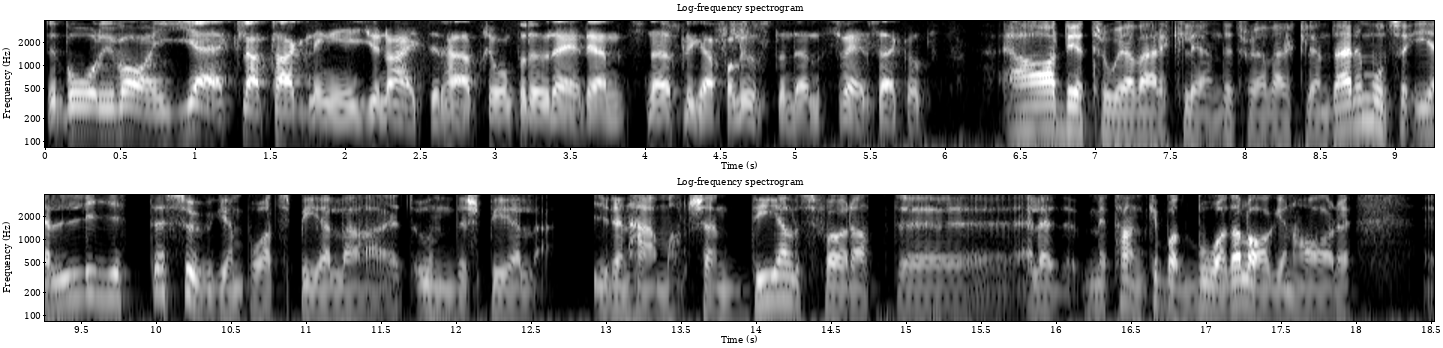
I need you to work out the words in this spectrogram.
det borde ju vara en jäkla taggning i United här. Tror inte du det? Den snöpliga förlusten den sved säkert. Ja det tror jag verkligen, det tror jag verkligen. Däremot så är jag lite sugen på att spela ett underspel i den här matchen. Dels för att, eh, eller med tanke på att båda lagen har eh, Eh,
